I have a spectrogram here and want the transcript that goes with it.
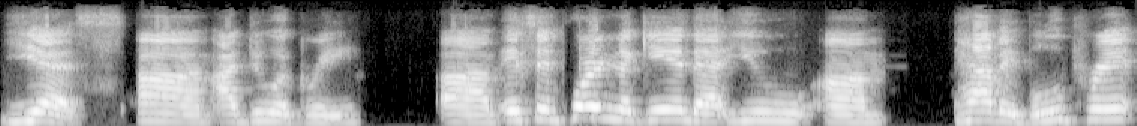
Yes, um, I do agree. Um, it's important again that you um, have a blueprint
